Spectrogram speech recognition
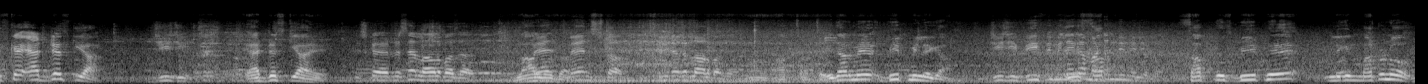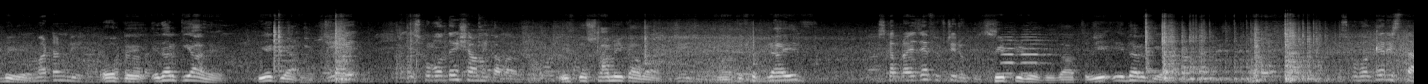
इसका एड्रेस क्या जी जी एड्रेस क्या है इसका एड्रेस है Lal Bazaar Lal main- Bazaar. Main stop Srinagar Lal Bazaar हाँ, अच्छा अच्छा इधर में बीफ मिलेगा जी जी बीफ भी मिलेगा ये सब- मटन भी मिलेगा सब कुछ बीफ है लेकिन मटन भी है मटन भी है ओके इधर क्या है ये क्या है जी इसको बोलते हैं शामी कबाब इसको शामी कबाब जी जी हाँ, इसका प्राइस इसका प्राइस है फिफ्टी रुपीज़ फिफ्टी रुपीज़ अच्छा ये इधर है। इसको बोलते हैं रिश्ता।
